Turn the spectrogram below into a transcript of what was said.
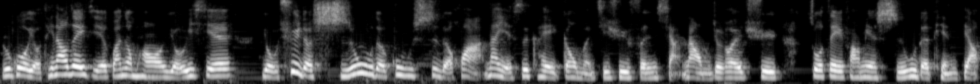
如果有听到这一集的观众朋友，有一些。有趣的食物的故事的话，那也是可以跟我们继续分享。那我们就会去做这一方面食物的填调。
